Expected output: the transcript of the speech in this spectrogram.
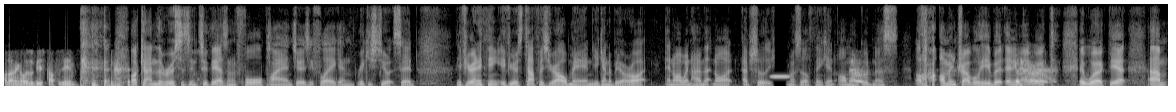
I don't think I'll ever be as tough as him. I came to the Roosters in 2004 playing Jersey Flegg, and Ricky Stuart said, "If you're anything, if you're as tough as your old man, you're going to be all right." And I went home that night absolutely myself, thinking, "Oh my goodness, I'm in trouble here." But anyway, it worked. It worked out. Um,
